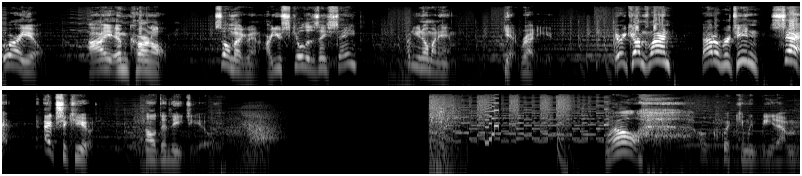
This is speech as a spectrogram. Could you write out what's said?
Who are you? I am Colonel. So, Mega Man, are you skilled as they say? How do you know my name? Get ready. Here he comes, Lan! Battle routine set! Execute! I'll delete you. Well, how quick can we beat him?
